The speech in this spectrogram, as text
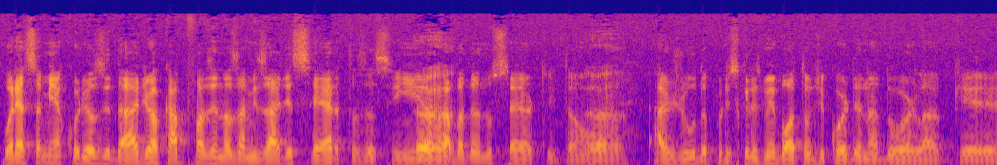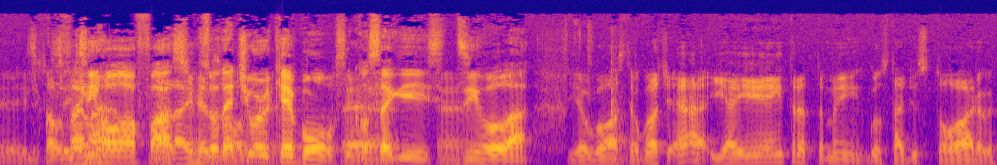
por essa minha curiosidade, eu acabo fazendo as amizades certas, assim, e Aham. acaba dando certo. Então, Aham. ajuda. Por isso que eles me botam de coordenador lá, porque eles falam, você vai lá- desenrola lá fácil. e Seu resolve. network é bom, você É, consegue se é. desenrolar. E eu gosto, eu gosto. é, e aí entra também gostar de história,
